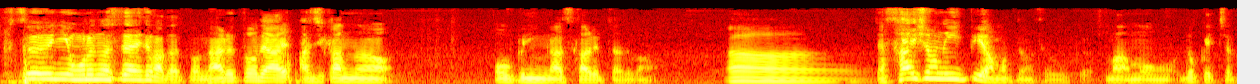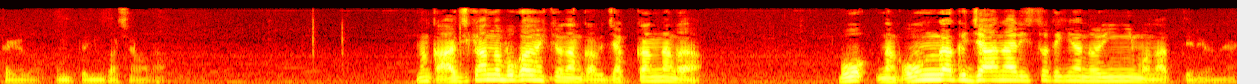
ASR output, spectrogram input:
普通に俺の世代とかだと、ナルトでアアジカンのオープニングが使われてたとか。あじゃあ最初の EP は持ってますよ、僕。まあもう、どっか行っちゃったけど、本当に昔だから。なんかアジカンのボカの人なんか若干なんか、ぼ、なんか音楽ジャーナリスト的なノリにもなってるよね。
